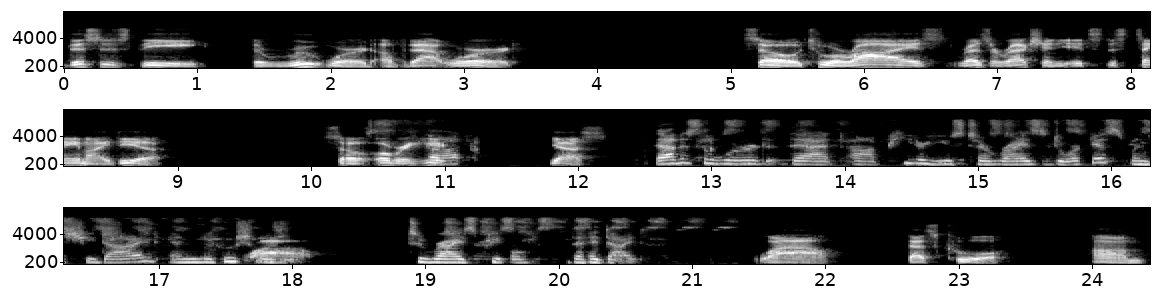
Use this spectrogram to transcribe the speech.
this is the the root word of that word. So to arise, resurrection, it's the same idea. So over here, Scott, yes, that is the word that uh, Peter used to rise Dorcas when she died, and Yahushua wow. to rise people that had died. Wow, that's cool. Um,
